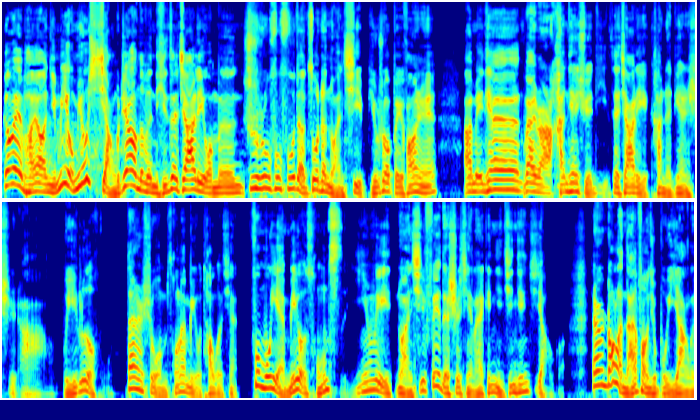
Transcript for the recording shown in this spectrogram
各位朋友，你们有没有想过这样的问题？在家里我们舒舒服服的坐着暖气，比如说北方人啊，每天外边寒天雪地，在家里看着电视啊，不亦乐乎。但是我们从来没有掏过钱，父母也没有从此因为暖气费的事情来跟你斤斤计较过。但是到了南方就不一样了，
